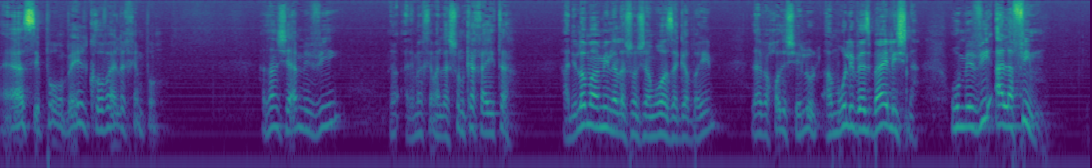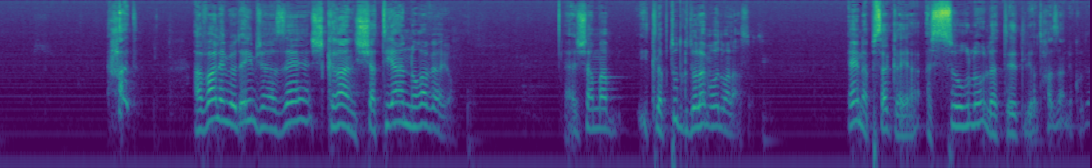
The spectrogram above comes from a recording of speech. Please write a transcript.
היה סיפור בעיר קרובה אליכם פה חזן שהיה מביא, אני אומר לכם, הלשון ככה הייתה. אני לא מאמין ללשון שאמרו אז הגבאים, זה היה בחודש אלול, אמרו לי באי לישנה, הוא מביא אלפים. אחד. אבל הם יודעים שזה שקרן, שתיין נורא ואיום. היה שם התלבטות גדולה מאוד מה לעשות. אין, הפסק היה, אסור לו לתת להיות חזן, נקודה.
